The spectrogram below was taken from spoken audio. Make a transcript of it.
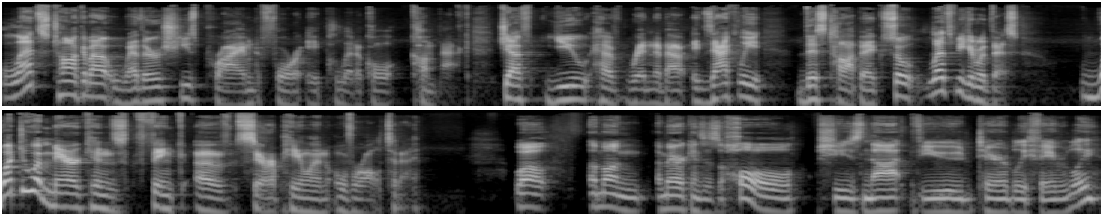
let's talk about whether she's primed for a political comeback. Jeff, you have written about exactly this topic. So let's begin with this. What do Americans think of Sarah Palin overall today? Well, among Americans as a whole, she's not viewed terribly favorably.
